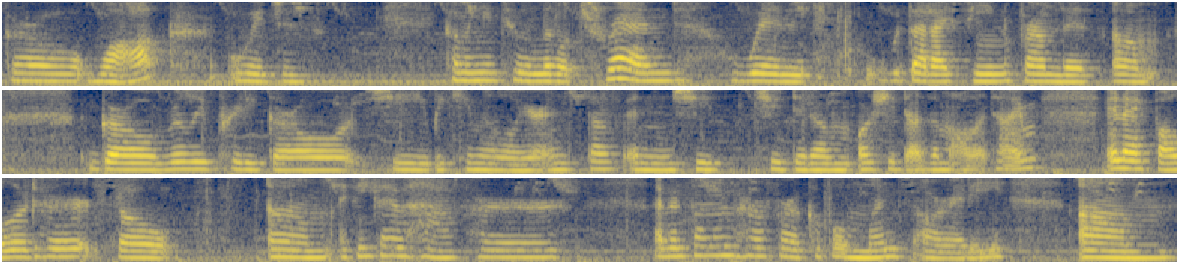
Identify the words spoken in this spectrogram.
girl walk, which is coming into a little trend when that I seen from this um girl, really pretty girl. She became a lawyer and stuff, and she she did them or she does them all the time, and I followed her. So um I think I have her. I've been following her for a couple months already. Um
